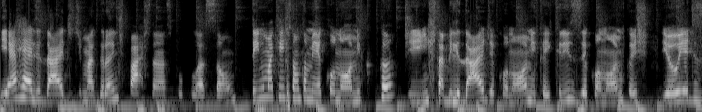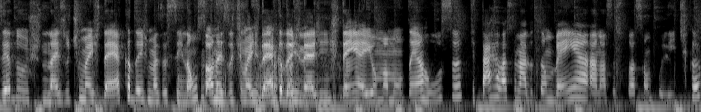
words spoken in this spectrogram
E é a realidade de uma grande parte da nossa população. Tem uma questão também econômica, de instabilidade econômica e crises econômicas. Eu ia dizer dos, nas últimas décadas, mas assim, não só nas últimas décadas, né? A gente tem aí uma montanha russa que está relacionada também à, à nossa situação política.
